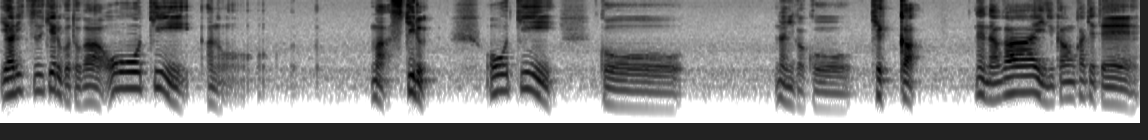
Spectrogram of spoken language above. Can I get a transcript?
やり続けることが大きいあのまあスキル。大きいこう何かこう結果、ね、長い時間をかけて、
